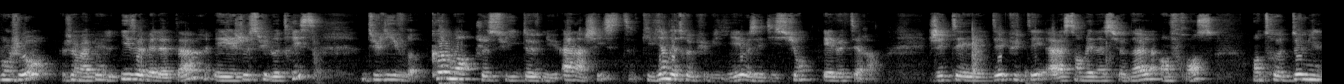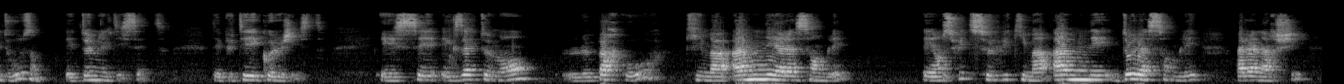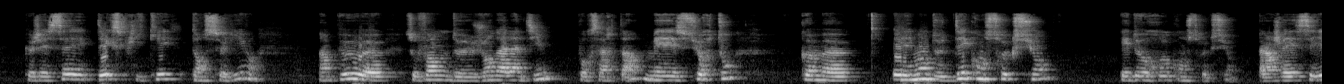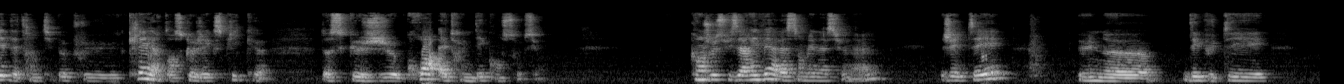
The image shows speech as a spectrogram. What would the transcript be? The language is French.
Bonjour, je m'appelle Isabelle Attard et je suis l'autrice du livre Comment je suis devenue anarchiste qui vient d'être publié aux éditions Et. J'étais députée à l'Assemblée nationale en France entre 2012 et 2017, députée écologiste. Et c'est exactement le parcours qui m'a amenée à l'Assemblée et ensuite celui qui m'a amenée de l'Assemblée à l'anarchie que j'essaie d'expliquer dans ce livre un peu euh, sous forme de journal intime pour certains, mais surtout comme euh, élément de déconstruction et de reconstruction. Alors je vais essayer d'être un petit peu plus clair dans ce que j'explique, euh, de ce que je crois être une déconstruction. Quand je suis arrivée à l'Assemblée nationale, j'étais une députée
